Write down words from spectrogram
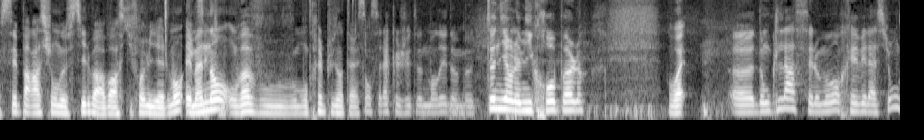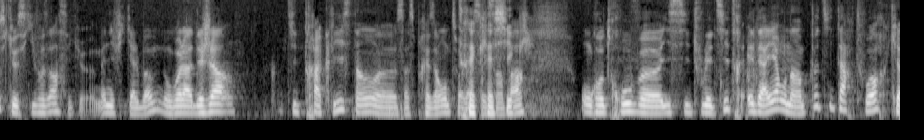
séparation de style par rapport à ce qu'ils font immédiatement. Et maintenant, on va vous, vous montrer le plus intéressant. C'est là que je vais te demander de me tenir le micro, Paul. Ouais. Euh, donc là, c'est le moment révélation. Parce que ce qu'il faut savoir, c'est que magnifique album. Donc voilà, déjà, petite tracklist, hein, euh, ça se présente. Très classique. sympa. On retrouve euh, ici tous les titres. Et derrière, on a un petit artwork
